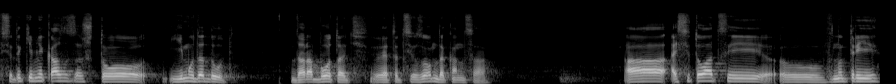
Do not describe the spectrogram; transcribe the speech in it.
все-таки мне кажется, что ему дадут доработать этот сезон до конца. А о ситуации э, внутри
